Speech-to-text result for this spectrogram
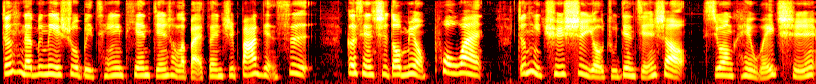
整体的病例数比前一天减少了百分之八点四，各县市都没有破万，整体趋势有逐渐减少，希望可以维持。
